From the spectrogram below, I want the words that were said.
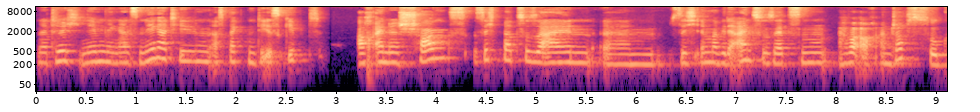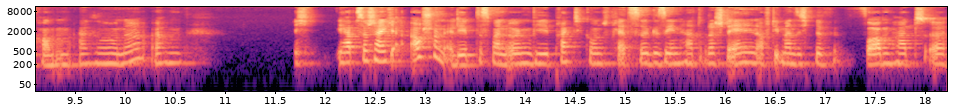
natürlich neben den ganzen negativen Aspekten, die es gibt, auch eine Chance, sichtbar zu sein, ähm, sich immer wieder einzusetzen, aber auch an Jobs zu kommen. Also, ne, ähm, ihr habt es wahrscheinlich auch schon erlebt, dass man irgendwie Praktikumsplätze gesehen hat oder Stellen, auf die man sich beworben hat, äh,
